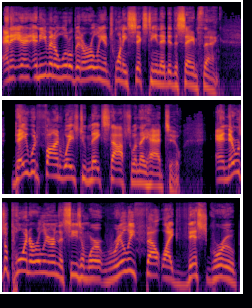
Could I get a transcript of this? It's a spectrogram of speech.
And, and even a little bit early in 2016 they did the same thing. They would find ways to make stops when they had to. And there was a point earlier in the season where it really felt like this group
